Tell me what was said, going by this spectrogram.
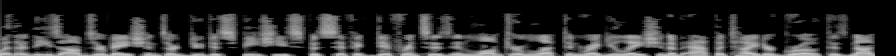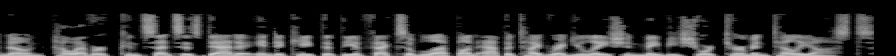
Whether these observations are due to species-specific differences in long-term leptin regulation of appetite or growth is not known, however, consensus data indicate that the effects of LEP on appetite regulation may be short-term in teleosts.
